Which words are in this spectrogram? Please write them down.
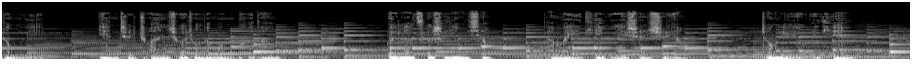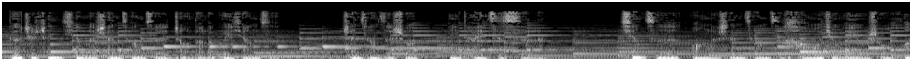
洞里，是传说中的孟婆汤。为了测试药效，他每天以身试药。终于有一天，得知真相的山苍子找到了桂香子。山苍子说：“你太自私了。”香子望了山苍子好久没有说话。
